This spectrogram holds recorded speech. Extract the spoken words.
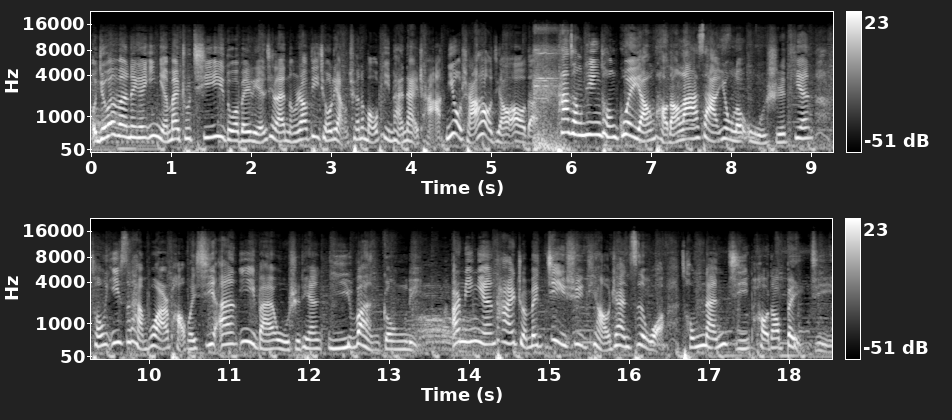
我就问问那个一年卖出七亿多杯，连起来能绕地球两圈的某品牌奶茶，你有啥好骄傲的？他曾经从贵阳跑到拉萨用了五十天，从伊斯坦布尔跑回西安一百五十天，一万公里。而明年他还准备继续挑战自我，从南极跑到北极。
